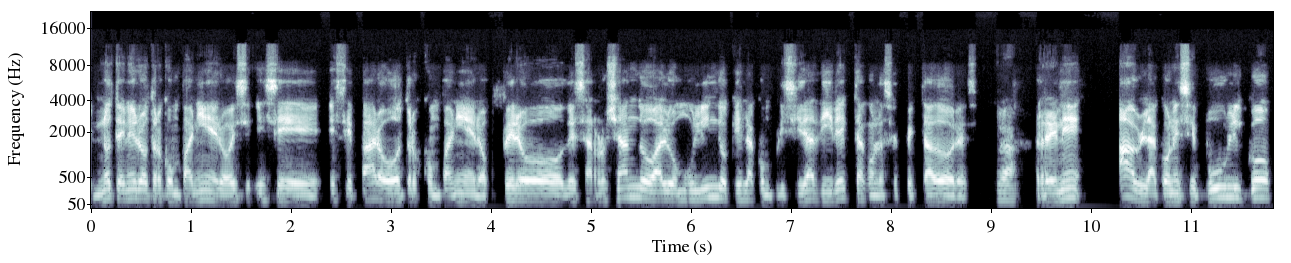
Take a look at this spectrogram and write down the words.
no tener otro compañero, ese, ese, ese paro otros compañeros, pero desarrollando algo muy lindo que es la complicidad directa con los espectadores. René habla con ese público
